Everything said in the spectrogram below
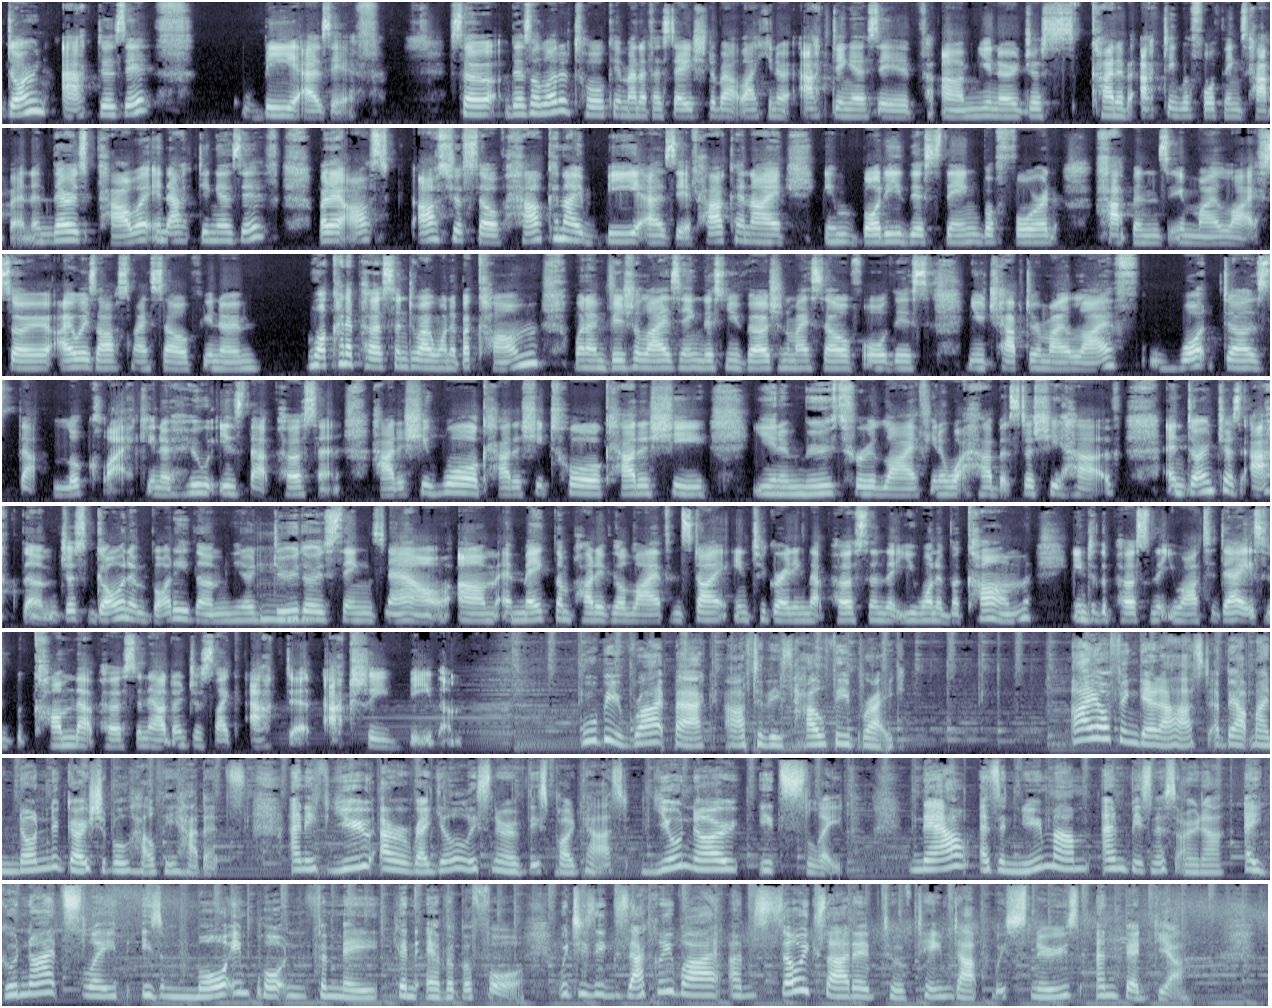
don't act as if, be as if. So there's a lot of talk in manifestation about like, you know, acting as if, um, you know, just kind of acting before things happen. And there is power in acting as if, but I ask ask yourself, how can I be as if? How can I embody this thing before it happens in my life? So I always ask myself, you know, what kind of person do I want to become when I'm visualizing this new version of myself or this new chapter in my life? What does that look like? You know, who is that person? How does she walk? How does she talk? How does she, you know, move through life? You know, what habits does she have? And don't just act them, just go and embody them, you know, mm. do those things now um, and make them part of your life and start integrating that person that you want to become into the person that you are today. So become that person now. Don't just like act it, actually be them. We'll be right back after this healthy break. I often get asked about my non negotiable healthy habits. And if you are a regular listener of this podcast, you'll know it's sleep. Now, as a new mum and business owner, a good night's sleep is more important for me than ever before, which is exactly why I'm so excited to have teamed up with Snooze and Bedgear.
